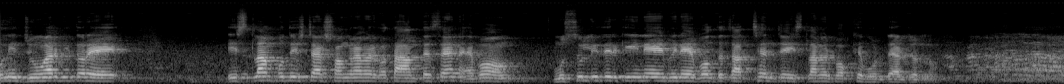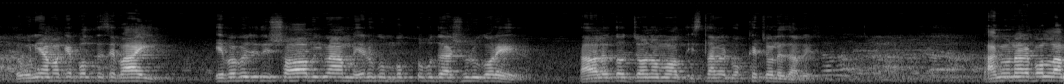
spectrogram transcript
উনি জুমার ভিতরে ইসলাম প্রতিষ্ঠার সংগ্রামের কথা আনতেছেন এবং মুসল্লিদেরকে ইনে বিনে বলতে চাচ্ছেন যে ইসলামের পক্ষে ভোট দেওয়ার জন্য। তো উনি আমাকে বলতেছে, ভাই, এভাবে যদি সব ইমাম এরকম বক্তব্য দেওয়া শুরু করে, তাহলে তো জনমত ইসলামের পক্ষে চলে যাবে। আমি ওনারা বললাম,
